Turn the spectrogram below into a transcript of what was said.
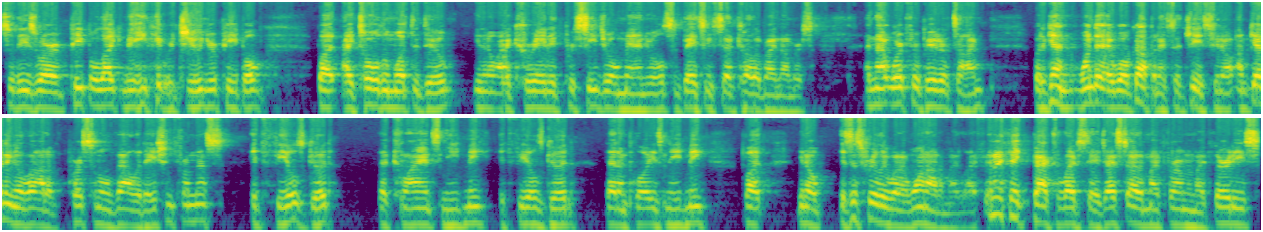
So these were people like me, they were junior people, but I told them what to do. You know, I created procedural manuals and basically said color by numbers. And that worked for a period of time. But again, one day I woke up and I said, geez, you know, I'm getting a lot of personal validation from this. It feels good that clients need me. It feels good that employees need me. But you know, is this really what I want out of my life? And I think back to life stage. I started my firm in my 30s,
